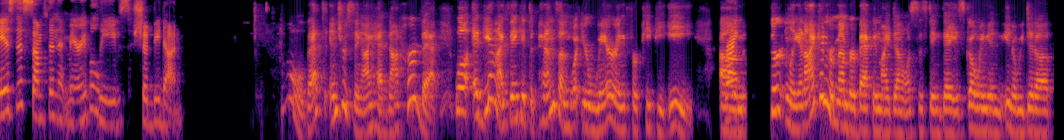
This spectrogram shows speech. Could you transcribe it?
Is this something that Mary believes should be done? Oh, that's interesting. I had not heard that. Well, again, I think it depends on what you're wearing for PPE. Um, Right. Certainly, and I can remember back in my dental assisting days going in, you know, we did a,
